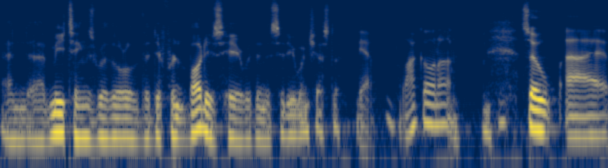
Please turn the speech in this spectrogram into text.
and uh, meetings with all of the different bodies here within the city of Winchester. Yeah, a lot going on. So, uh,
